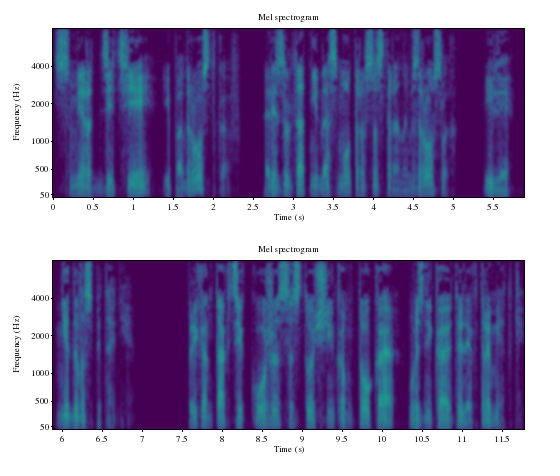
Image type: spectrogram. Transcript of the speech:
смерть детей и подростков – результат недосмотра со стороны взрослых или недовоспитания. При контакте кожи с источником тока возникают электрометки.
